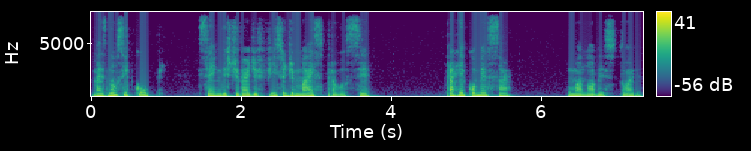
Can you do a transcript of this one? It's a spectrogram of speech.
Mas não se culpe se ainda estiver difícil demais para você para recomeçar uma nova história,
